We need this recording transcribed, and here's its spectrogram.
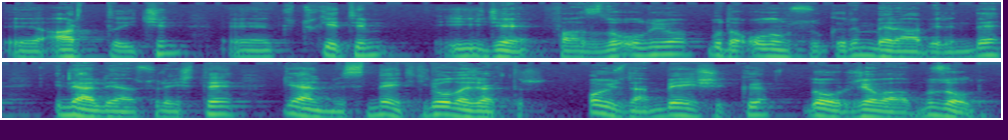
e, arttığı için e, tüketim iyice fazla oluyor. Bu da olumsuzlukların beraberinde ilerleyen süreçte gelmesinde etkili olacaktır. O yüzden B şıkkı doğru cevabımız oldu.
